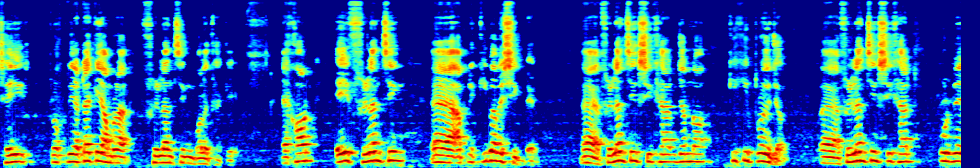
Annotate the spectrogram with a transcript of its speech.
সেই প্রক্রিয়াটাকে আমরা ফ্রিল্যান্সিং বলে থাকি। এখন এই ফ্রিল্যান্সিং আপনি কীভাবে শিখবেন? হ্যাঁ ফ্রিল্যান্সিং শেখার জন্য কি কি প্রয়োজন? ফ্রিল্যান্সিং শেখার পূর্বে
